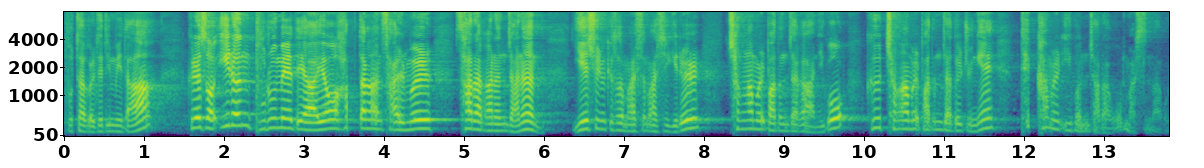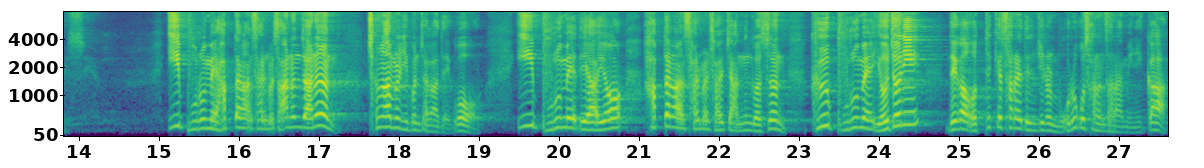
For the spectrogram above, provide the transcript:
부탁을 드립니다. 그래서 이런 부름에 대하여 합당한 삶을 살아가는 자는 예수님께서 말씀하시기를 청함을 받은 자가 아니고 그 청함을 받은 자들 중에 택함을 입은 자라고 말씀하고 있어요. 이 부름에 합당한 삶을 사는 자는 청함을 입은 자가 되고 이 부름에 대하여 합당한 삶을 살지 않는 것은 그 부름에 여전히 내가 어떻게 살아야 되는지를 모르고 사는 사람이니까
